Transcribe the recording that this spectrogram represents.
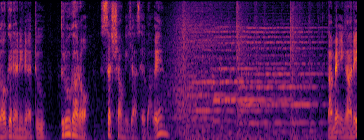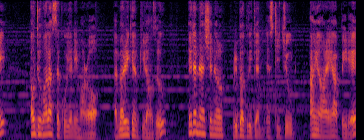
လောကဒန်တွေနဲ့အတူသူတို့ကတော့ဆက်ရှောင်နေကြဆဲပါပဲ။လာမယ့်အင်္ဂါနေ့အောက်တိုဘာလ19ရက်နေ့မှာတော့ American ပြည်ထောင်စု International Republican Institute IRA ကပေးတဲ့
